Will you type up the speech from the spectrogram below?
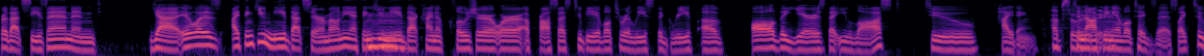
for that season. And Yeah, it was. I think you need that ceremony. I think you Mhm. need that kind of closure or a process to be able to release the grief of all the years that you lost to hiding, Absolutely. to not being able to exist, like to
